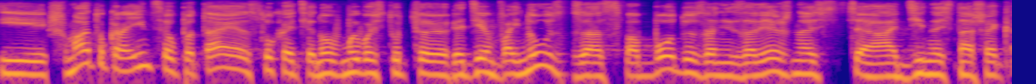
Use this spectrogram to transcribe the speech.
і шмат украінцаў пытае слухайте ну мы вось тут вядзем войну за свабоду за незалежнасць адзінасць нашай краіны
